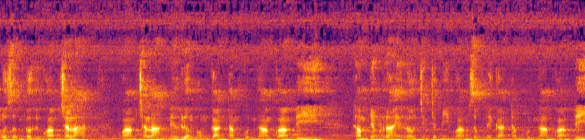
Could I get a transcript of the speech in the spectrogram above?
กุศลก็คือความฉลาด ความฉลาดในเรื่องของการทำคุณงามความดีทำอย่างไรเราจึงจะมีความสุขในการทำคุณงามความดี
